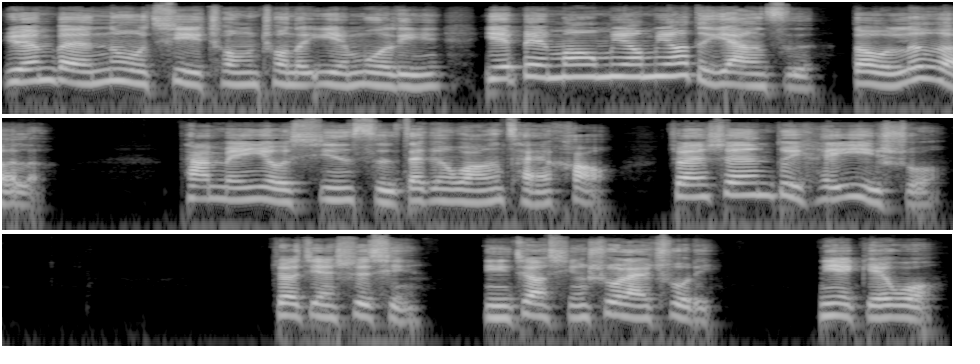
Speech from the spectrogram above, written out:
原本怒气冲冲的叶慕林也被猫喵喵的样子逗乐了，他没有心思再跟王才耗。转身对黑翼说：“这件事情你叫行书来处理，你也给我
